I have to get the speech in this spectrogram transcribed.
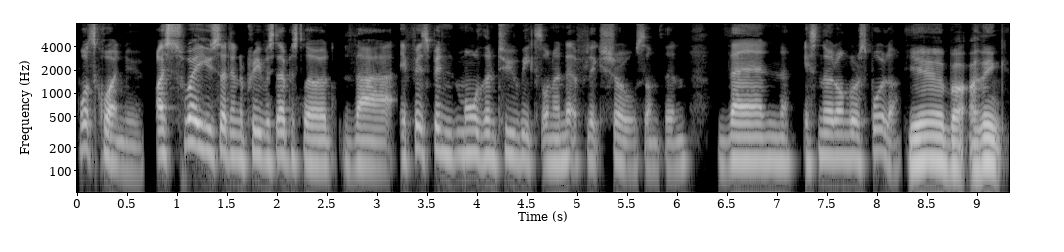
What's quite new? I swear you said in a previous episode that if it's been more than two weeks on a Netflix show or something, then it's no longer a spoiler. Yeah, but I think,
